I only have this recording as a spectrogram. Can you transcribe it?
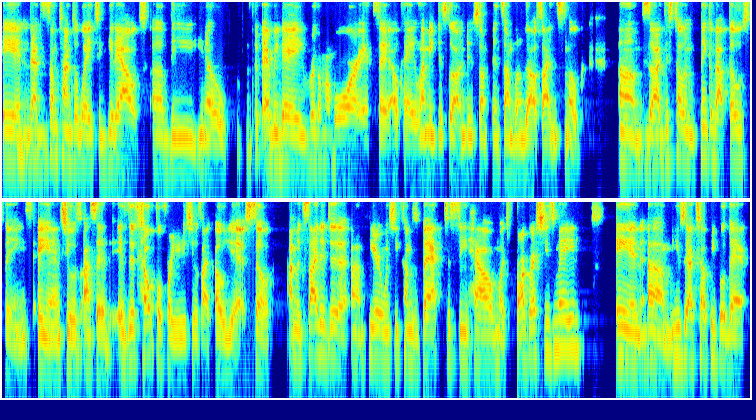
and mm-hmm. that's sometimes a way to get out of the you know the everyday rigmarole and say, okay, let me just go out and do something. So I'm going to go outside and smoke. Um, mm-hmm. So I mm-hmm. just told him think about those things, and she was. I said, "Is this helpful for you?" She was like, "Oh yes." So I'm excited to um, hear when she comes back to see how much progress she's made. And mm-hmm. um, usually I tell people that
